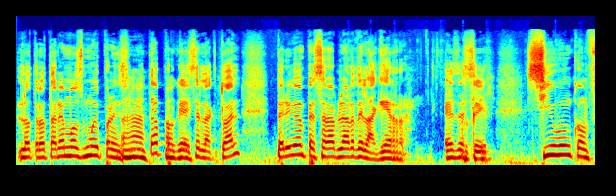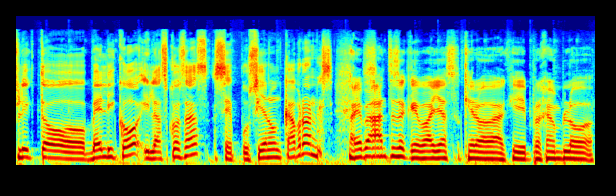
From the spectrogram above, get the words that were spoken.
lo trataremos muy por encimita Ajá, porque es el actual, pero iba a empezar a hablar de la guerra. Es decir, Ok. sí hubo un conflicto bélico y las cosas se pusieron cabronas. Antes de que vayas, quiero aquí, por ejemplo,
